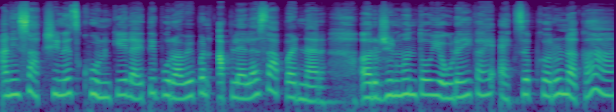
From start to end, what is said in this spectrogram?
आणि साक्षीनेच खून केलाय ते पुरावे पण आपल्याला सापडणार. अर्जुन म्हणतो एवढंही काही ॲक्सेप्ट करू नका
